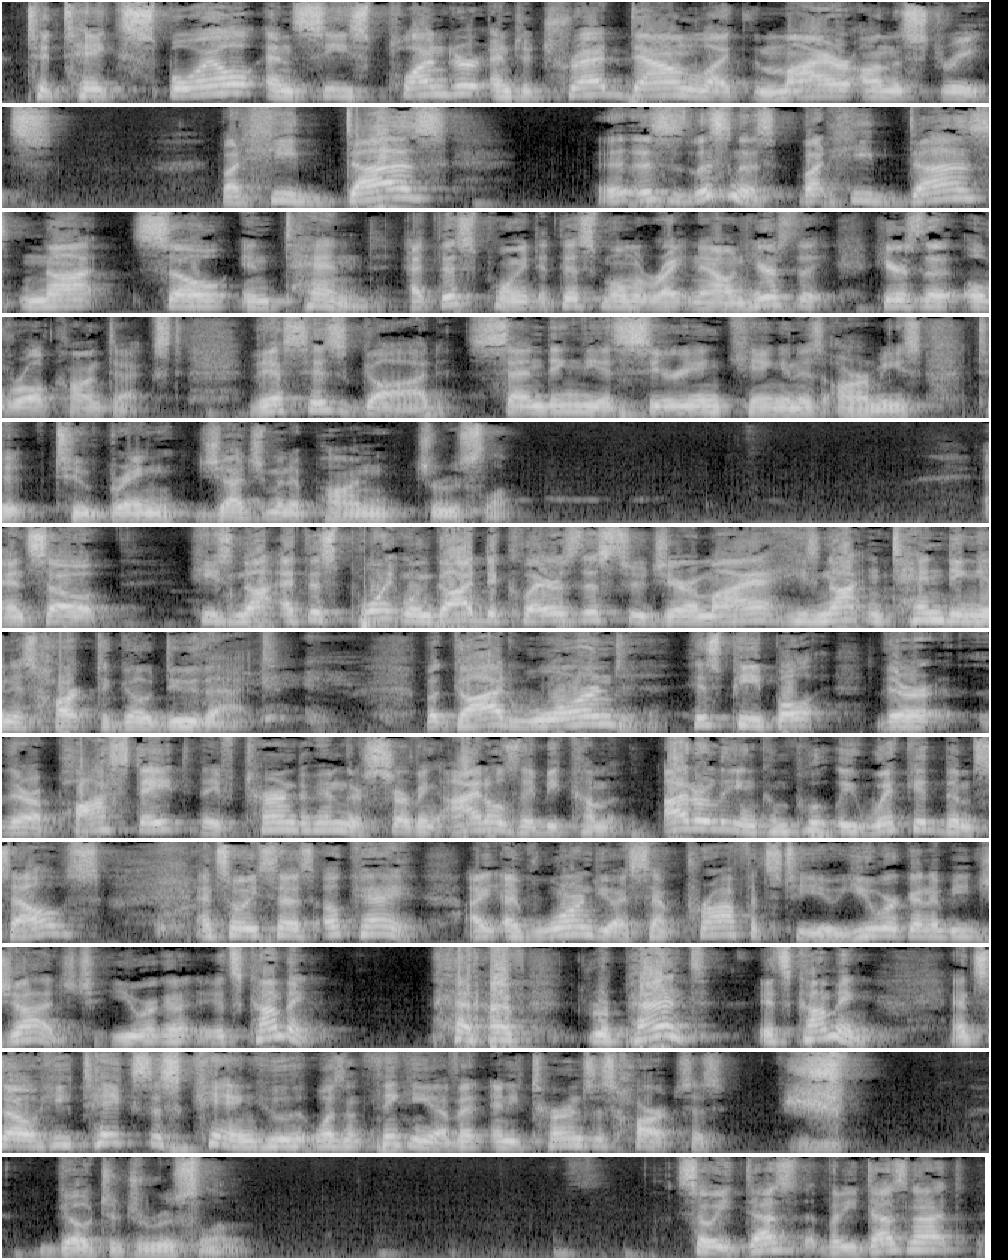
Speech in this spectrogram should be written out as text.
to take spoil and seize plunder and to tread down like the mire on the streets. But he does this is, listen to this, but he does not so intend at this point, at this moment right now. And here's the, here's the overall context. This is God sending the Assyrian king and his armies to, to bring judgment upon Jerusalem. And so, he's not, at this point when God declares this through Jeremiah, he's not intending in his heart to go do that. But God warned his people, they're, they're apostate, they've turned to him, they're serving idols, they become utterly and completely wicked themselves. And so he says, okay, I, have warned you, I sent prophets to you, you are going to be judged, you are going to, it's coming. And I've, repent, it's coming. And so he takes this king who wasn't thinking of it and he turns his heart, says, go to Jerusalem. So he does, but he does not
